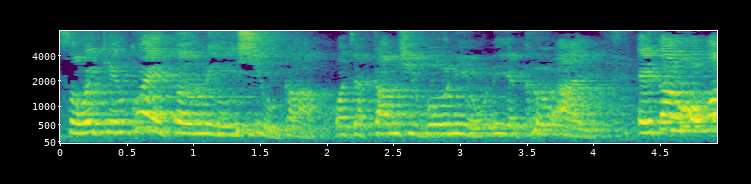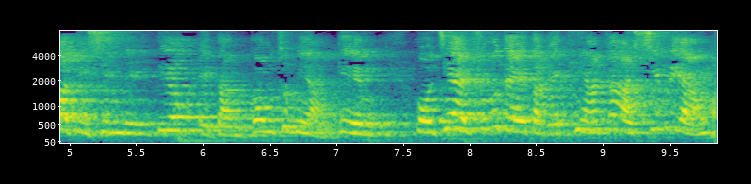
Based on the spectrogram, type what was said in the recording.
所以经过多年受教，我才感受无娘你的可爱，会当互我伫心灵中会当讲出名经，或者主题大家听甲心凉鼻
